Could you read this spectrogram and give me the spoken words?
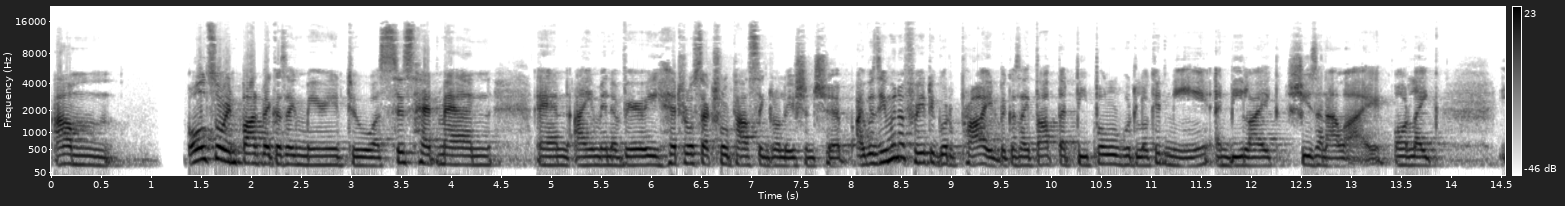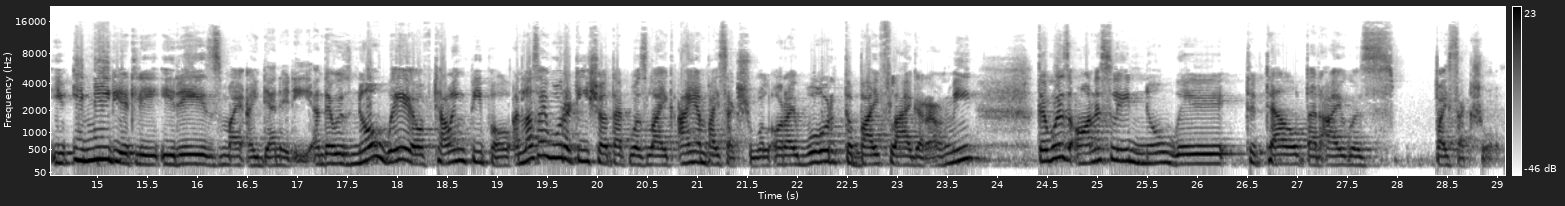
Um, also, in part because I'm married to a cishet man and I'm in a very heterosexual passing relationship. I was even afraid to go to Pride because I thought that people would look at me and be like, she's an ally, or like, immediately erase my identity. And there was no way of telling people, unless I wore a t shirt that was like, I am bisexual, or I wore the bi flag around me, there was honestly no way to tell that I was bisexual.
